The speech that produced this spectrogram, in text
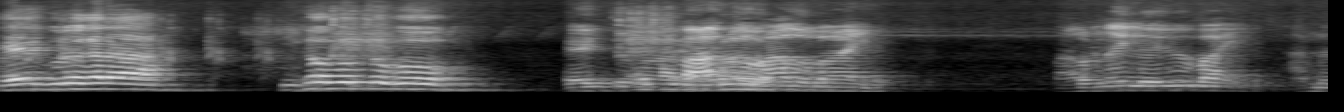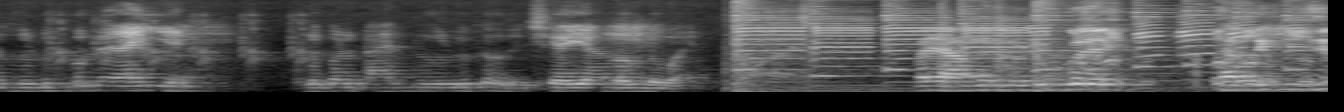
হে গুড়াগারা কি খবর তো গো এই তো ভালো। ভালো ভাই। ভালো নাই লইবে ভাই। আপনি লুডু করে আইয়ে মনে করেন টাইম লুডু খেলতে সেই আনন্দ ভাই। ভাই আমাদের লুডু করে খেলতে কি যে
